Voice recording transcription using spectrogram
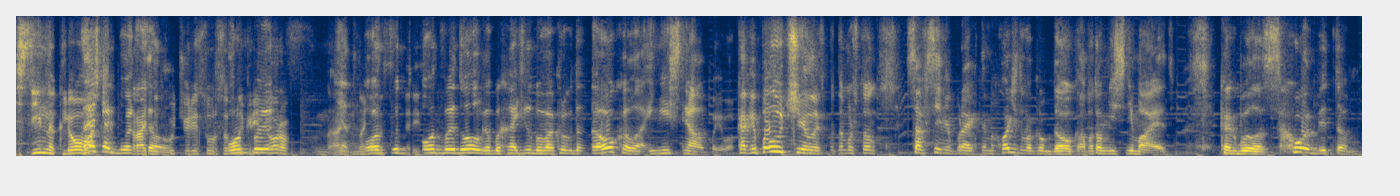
стильно, клево, Знаешь, как бы тратит кучу ресурсов он на гримеров. Бы... Нет, он, бы, он бы долго бы ходил бы вокруг да около и не снял бы его. Как и получилось, потому что он со всеми проектами ходит вокруг да около, а потом не снимает. Как было с Хоббитом,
